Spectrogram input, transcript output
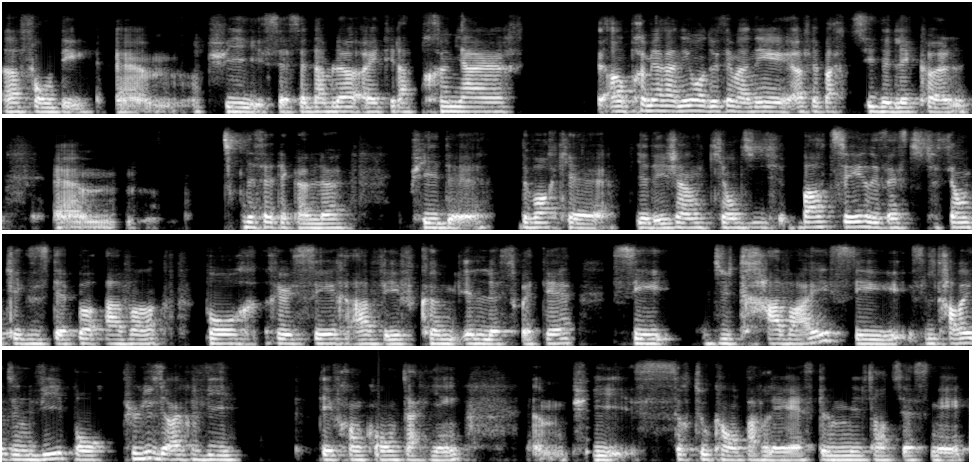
a, fondée. Euh, puis cette dame-là a été la première, en première année ou en deuxième année, a fait partie de l'école, de cette école-là. Puis de, de voir qu'il y a des gens qui ont dû bâtir des institutions qui n'existaient pas avant pour réussir à vivre comme ils le souhaitaient. C'est du travail, c'est le travail d'une vie pour plusieurs vies des franco-ontariens. Euh, puis surtout quand on parlait, est-ce que le militantisme est,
